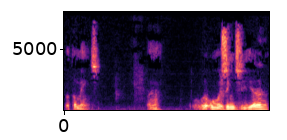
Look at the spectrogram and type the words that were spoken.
totalmente. Né? Hoje em dia,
